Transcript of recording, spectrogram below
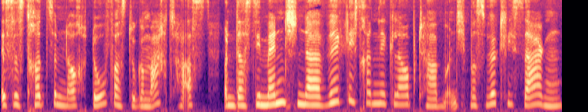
ist es trotzdem noch doof, was du gemacht hast. Und dass die Menschen da wirklich dran geglaubt haben. Und ich muss wirklich sagen,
